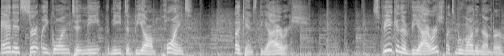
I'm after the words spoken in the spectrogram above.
and it's certainly going to need, need to be on point against the Irish. Speaking of the Irish, let's move on to number.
